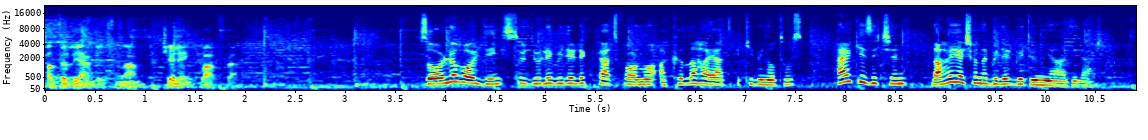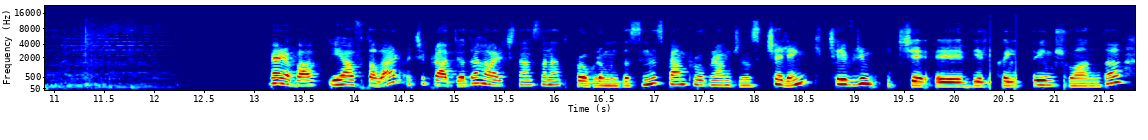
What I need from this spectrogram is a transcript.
Hazırlayan ve sunan Çelenk Bafra Zorlu Holding Sürdürülebilirlik Platformu Akıllı Hayat 2030, herkes için daha yaşanabilir bir dünya diler. Merhaba, iyi haftalar. Açık Radyo'da Hariçten Sanat programındasınız. Ben programcınız Çelenk. Çevrim içi e, bir kayıttayım şu anda.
